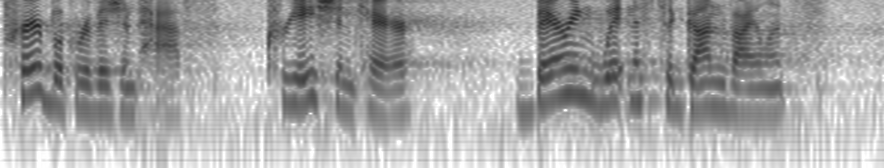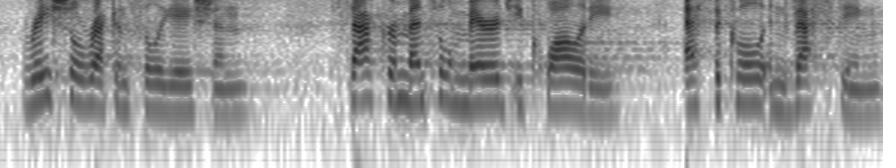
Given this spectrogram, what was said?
prayer book revision paths, creation care, bearing witness to gun violence, racial reconciliation, sacramental marriage equality, ethical investing,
